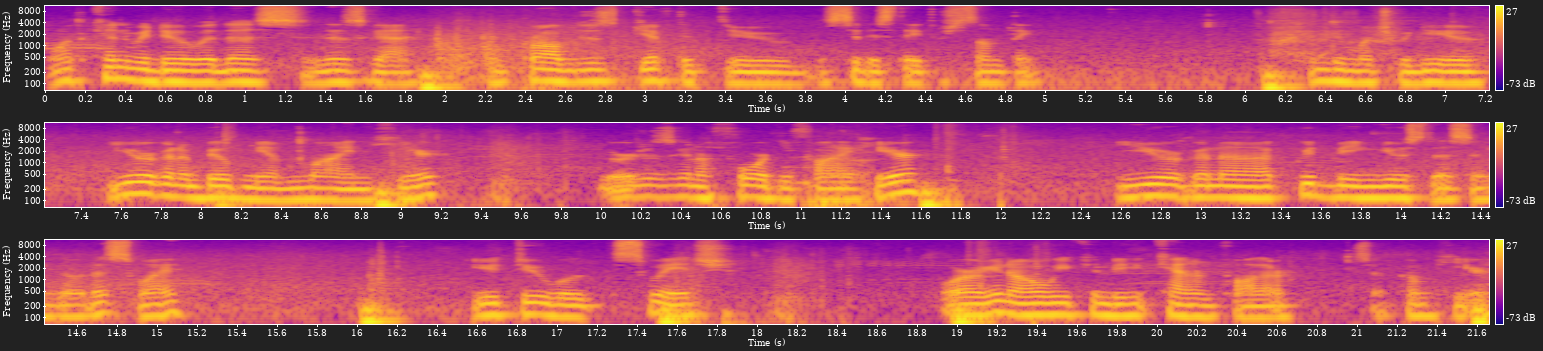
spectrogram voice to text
What can we do with this this guy? We'll probably just gift it to the city-state or something. Can't do much with you. You're gonna build me a mine here. You're just gonna fortify here. You're gonna quit being useless and go this way. You two will switch. Or, you know, you can be cannon fodder. So come here.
